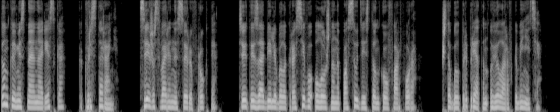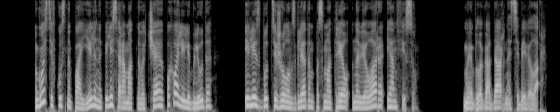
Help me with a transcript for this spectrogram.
тонкая мясная нарезка, как в ресторане, свежесваренный сыр и фрукты. Все это изобилие было красиво уложено на посуде из тонкого фарфора, что был припрятан у Вилара в кабинете. Гости вкусно поели, напились ароматного чая, похвалили блюда, и Лизбут тяжелым взглядом посмотрел на Вилара и Анфису. «Мы благодарны тебе, Вилар.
